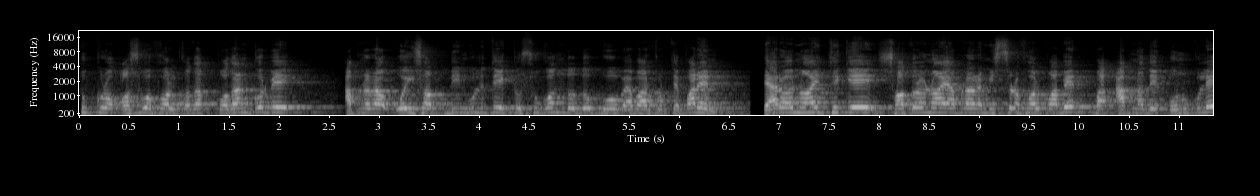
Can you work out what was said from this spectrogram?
শুক্র অশুভ ফল প্রদান করবে। আপনারা ওই সব দিনগুলিতে একটু সুগন্ধ দ্রব্য ব্যবহার করতে পারেন। তেরো নয় থেকে সতেরো নয় আপনারা মিশ্র ফল পাবেন বা আপনাদের অনুকূলে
